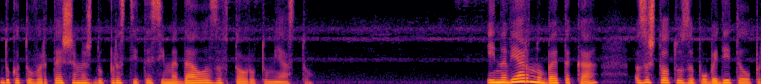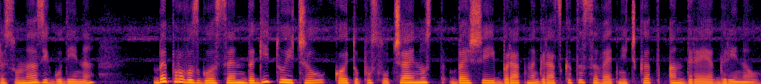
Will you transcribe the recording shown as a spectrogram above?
докато въртеше между пръстите си медала за второто място. И навярно бе така, защото за победител през онази година бе провъзгласен Даги Туичъл, който по случайност беше и брат на градската съветничкът Андрея Гринал.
